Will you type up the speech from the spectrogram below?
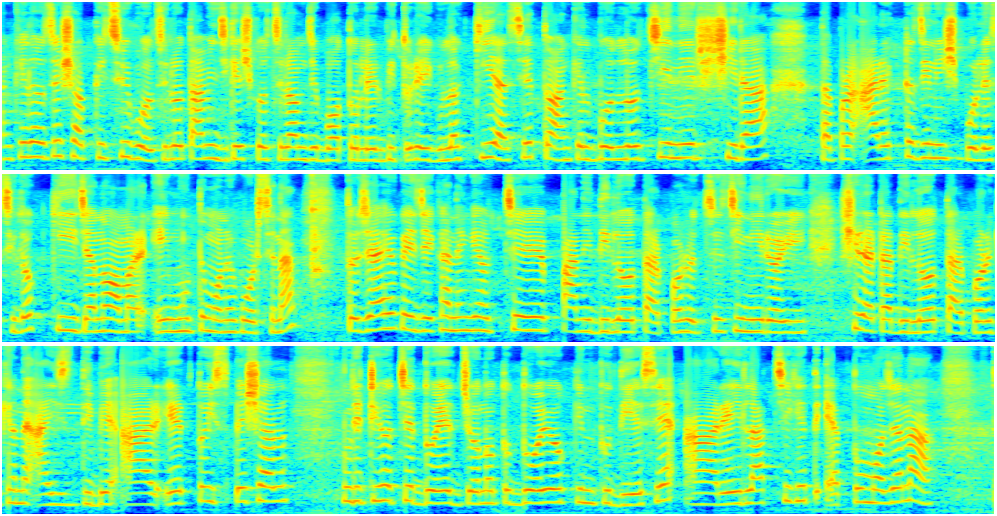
আঙ্কেল হচ্ছে সব কিছুই বলছিল। তো আমি জিজ্ঞেস করছিলাম যে, বোতলের ভিতরে এগুলো কি আছে? তো আঙ্কেল বলল, চিনির শিরা। তারপর আরেকটা জিনিস বলেছিল, কি যেন আমার এই মুহূর্তে মনে পড়ছে না। তো যাই হোক, এই যেখানে হচ্ছে পানি দিল, তারপর হচ্ছে চিনির ওই শিরাটা দিল, তারপর এখানে আইস দিবে। আর এর তো স্পেশালিটি হচ্ছে দইয়ের জন্য, তো দইও কিন্তু দিয়েছে। আর এই লাচ্ছি খেতে এত মজা না? তো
